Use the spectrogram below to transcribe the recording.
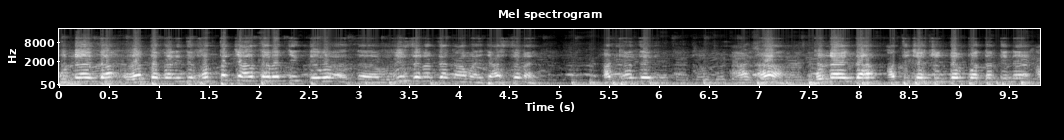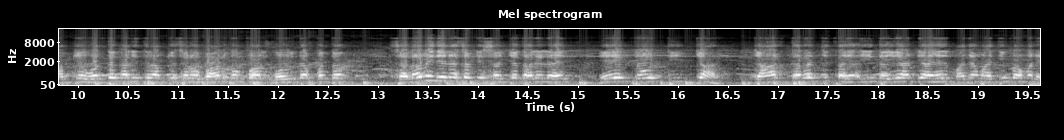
पुन्हा एकदा वर्तकालीतील फक्त चार थरांची देव वीस जणांचं काम आहे जास्त नाही. अठरा ते हा पुन्हा एकदा अतिशय सुंदर पद्धतीने आमच्या वर्तकालीतील आमचे सर्व बालगोपाल गोविंदा पथक सलामी देण्यासाठी सज्ज झालेले आहेत. एक दोन तीन चार. चार थरांची ही दहीहंडी आहे माझ्या माहितीप्रमाणे.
